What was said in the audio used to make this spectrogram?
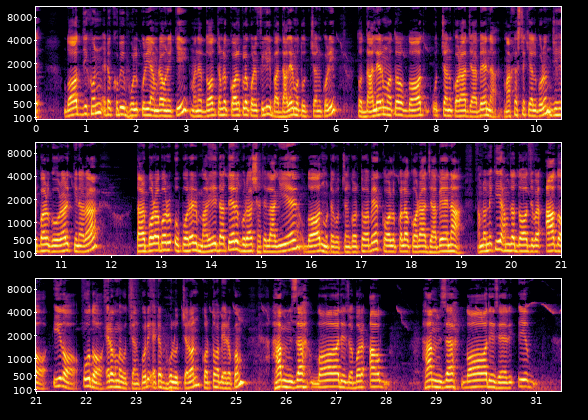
দদ দেখুন এটা খুবই ভুল করি আমরা অনেকেই। মানে দদ আমরা কলকল করে ফেলি বা দালের মতো উচ্চারণ করি। তো দালের মতো দদ উচ্চারণ করা যাবে না। মাখাসটা খেয়াল করুন জিহিবার গোড়ার কিনারা, তার বরাবর উপরের মারি দাঁতের গোড়ার সাথে লাগিয়ে দদ মোটা উচ্চারণ করতে হবে। কলকলা করা যাবে না। আমরা অনেকেই হামজা দ যেবার আদ, ইদ, উদ, এরকমভাবে উচ্চারণ করি। এটা ভুল উচ্চারণ, করতে হবে এরকম। হামজা দদ জবর আগ হামজা দদ জের ইদ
